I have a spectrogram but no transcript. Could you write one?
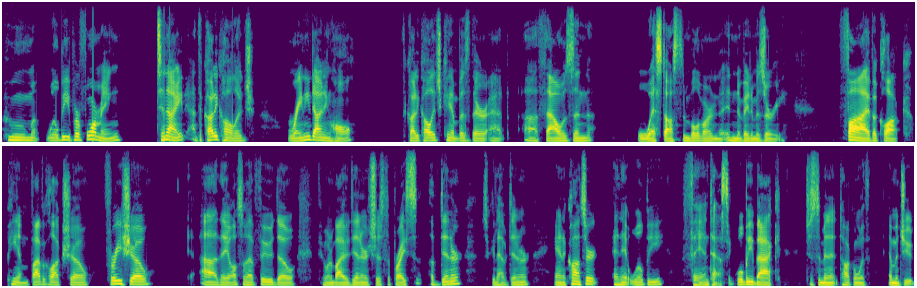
whom will be performing tonight at the Cottey College Rainy Dining Hall, the Cottey College campus there at uh, 1000 West Austin Boulevard in, Nevada, Missouri. 5 o'clock p.m., 5 o'clock show, free show. Uh, they also have food, though. If you want to buy a dinner, it's just the price of dinner. So you can have dinner and a concert, and it will be fantastic. We'll be back just a minute talking with Emma Jude.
